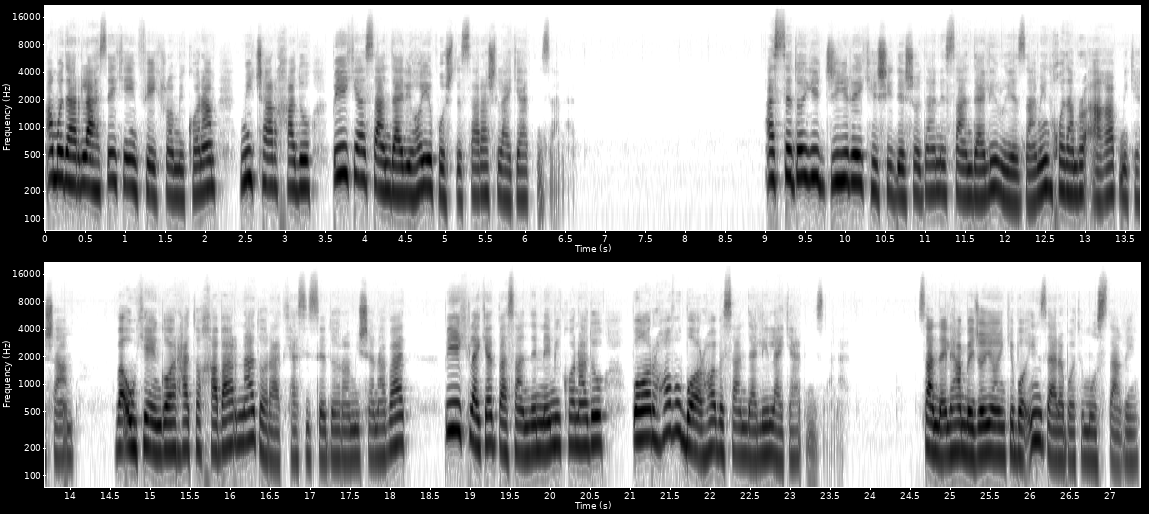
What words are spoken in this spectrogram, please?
اما در لحظه که این فکر را می کنم می چرخد و به یکی از سندلی های پشت سرش لگت می زند. از صدای جیر کشیده شدن صندلی روی زمین خودم را عقب می کشم و او که انگار حتی خبر ندارد کسی صدا را می شنود به یک لگت بسنده نمی کند و بارها و بارها به صندلی لگت می زند. صندلی هم به جای آنکه با این ضربات مستقیم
